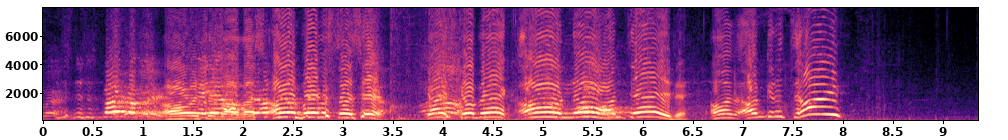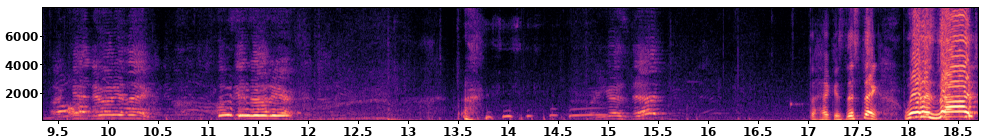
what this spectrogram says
There's, there's a spider up there! Oh, it's Yeah, yeah, above us. there, Oh, and Bulbasaur's here! Guys, go back! Oh no, I'm dead! Oh, I'm, I'm gonna die! I can't do anything. I'm getting out of here. Are you guys dead? The heck is this thing? What is that?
